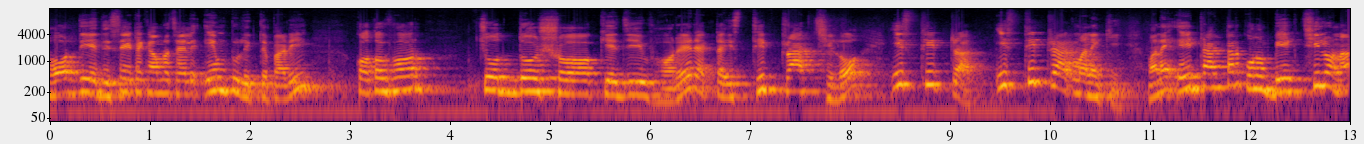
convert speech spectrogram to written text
ভর দিয়ে দিছে, এটাকে আমরা চাইলে এম টু লিখতে পারি, কত ভর? চোদ্দোশো কেজি ভরের একটা স্থির ট্রাক ছিল। স্থির ট্রাক স্থির ট্রাক মানে কি? মানে এই ট্রাকটার কোনো বেগ ছিল না,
